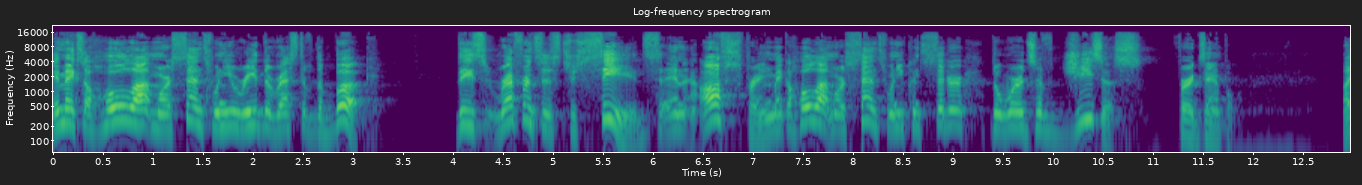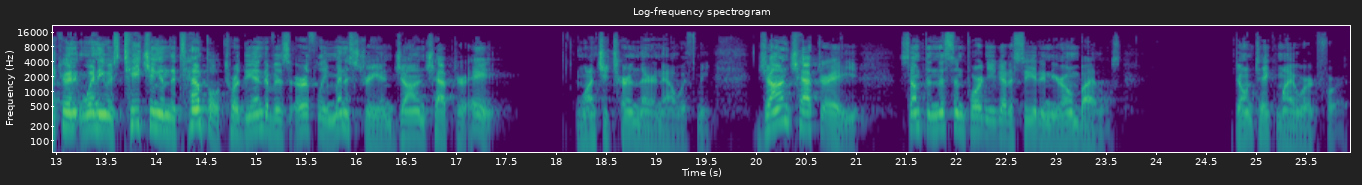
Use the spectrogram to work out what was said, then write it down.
It makes a whole lot more sense when you read the rest of the book. These references to seeds and offspring make a whole lot more sense when you consider the words of Jesus, for example. Like when he was teaching in the temple toward the end of his earthly ministry in John chapter 8. Why don't you turn there now with me? John chapter 8, something this important, you got to see it in your own Bibles. Don't take my word for it.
